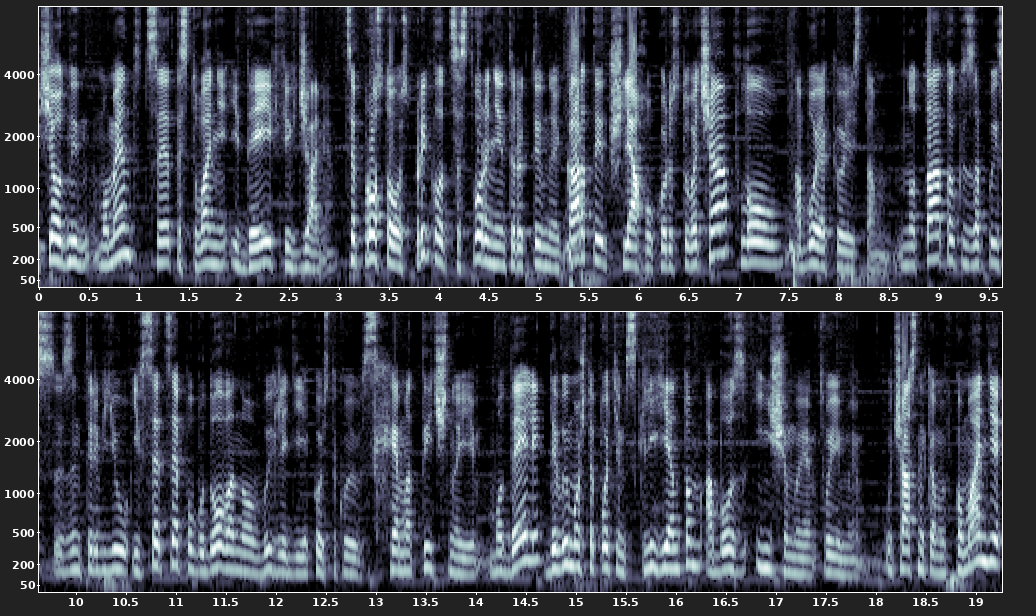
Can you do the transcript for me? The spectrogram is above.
Ще один момент це тестування ідеї в фігджамі. Це просто ось приклад, це створення інтерактивної карти шляху користувача, флоу або якоїсь там нотаток, запис з інтерв'ю, і все це побудовано в вигляді якоїсь такої схематичної моделі, де ви можете потім з клієнтом або з іншими своїми учасниками в команді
